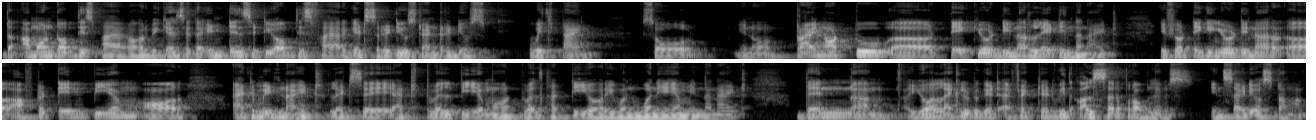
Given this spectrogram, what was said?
the amount of this fire or we can say the intensity of this fire gets reduced and reduced with time. So you know try not to uh, take your dinner late in the night. If you're taking your dinner uh, after 10 pm or at midnight let's say at 12 pm or 12:30 or even 1 am in the night then um, you are likely to get affected with ulcer problems inside your stomach.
